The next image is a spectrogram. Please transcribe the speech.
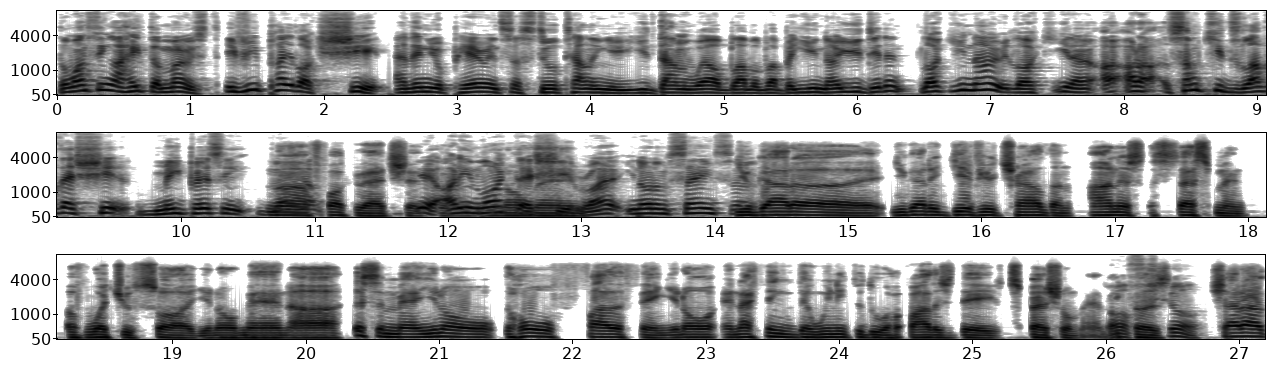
The one thing I hate the most, if you play like shit and then your parents are still telling you you done well, blah blah blah, but you know you didn't. Like you know, like you know, I, I, some kids love that shit. Me personally, Nah, up, fuck that shit. yeah, I didn't You like know, that man. shit, right? You know what I'm saying? So You gotta you gotta give your child an honest assessment of what you saw, you know, man. Uh listen, man, you know, the whole father thing, you know, and I think that we need to do a Father's Day special, man. oh, for sure. shout out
